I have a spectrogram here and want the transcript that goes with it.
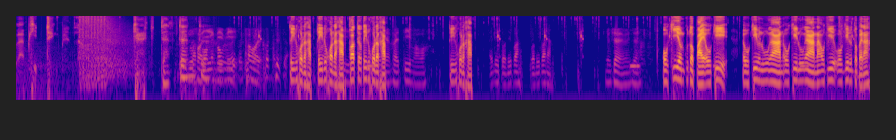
ความคิดถึงเราแค่เดินเดินขอเดินยิงดีพี่ขอตีทุกคนนะครับ ตีทุกคนนะครับ ก็ตีทุกคนนะครับ ตีทุกคนนะครับไอ้นี่ตัวนี้ปะตัวนี้ปะนะไม่ใช่ไม่ใช่โอกี้โดนกูต่อไปโอกี้ไอ้โอกี้มันรู้งานโอกี้รู้งานนะโอกี้โอกี้โดนต่อไปนะ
